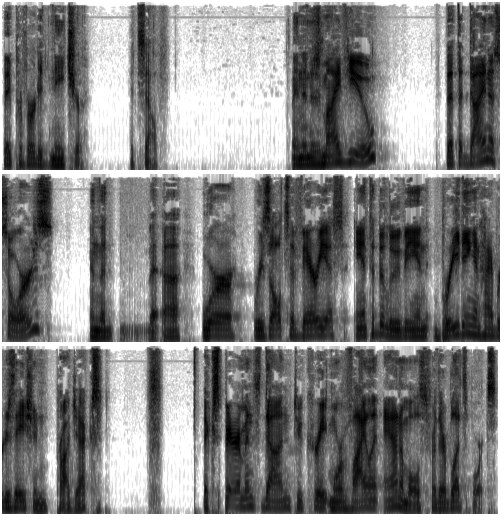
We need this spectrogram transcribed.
they perverted nature itself. And it is my view that the dinosaurs and the uh, were results of various antediluvian breeding and hybridization projects, experiments done to create more violent animals for their blood sports.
